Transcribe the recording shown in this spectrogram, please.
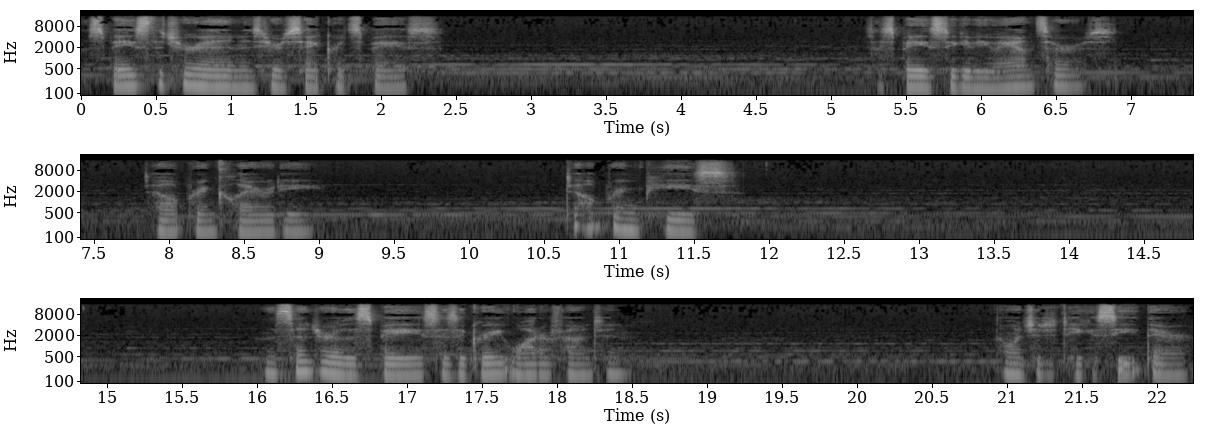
The space that you're in is your sacred space. It's a space to give you answers, to help bring clarity, to help bring peace. In the center of the space is a great water fountain. I want you to take a seat there.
